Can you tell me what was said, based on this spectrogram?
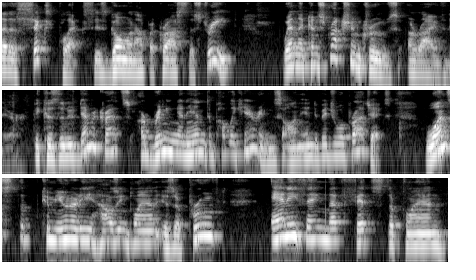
that a sixplex is going up across the street when the construction crews arrive there because the New Democrats are bringing an end to public hearings on individual projects. Once the community housing plan is approved, anything that fits the plan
